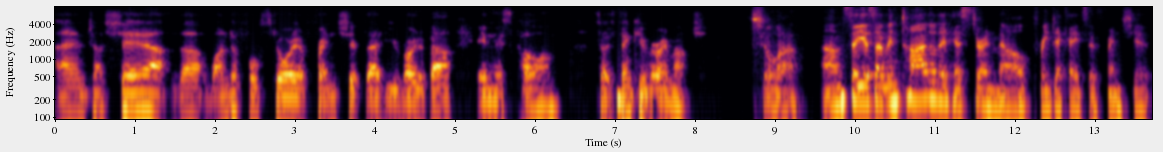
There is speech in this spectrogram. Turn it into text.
and uh, share the wonderful story of friendship that you wrote about in this poem. So, thank you very much. Sure. Um, so, yes, I've entitled it Hester and Mel Three Decades of Friendship.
